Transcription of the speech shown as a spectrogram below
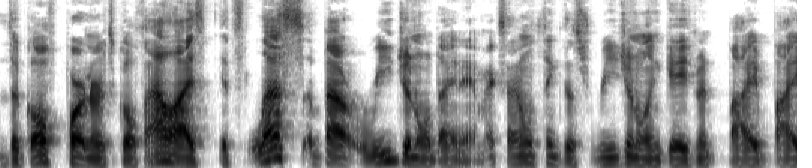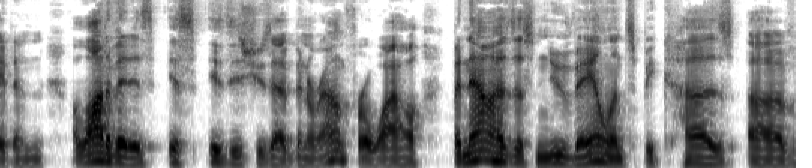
the Gulf partners, Gulf allies, it's less about regional dynamics. I don't think this regional engagement by Biden, a lot of it is, is, is issues that have been around for a while, but now has this new valence because of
